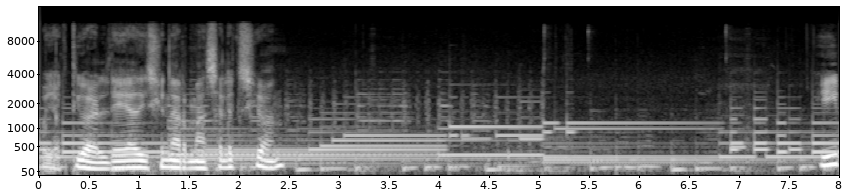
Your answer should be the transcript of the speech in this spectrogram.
voy a activar el de adicionar más selección. Y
